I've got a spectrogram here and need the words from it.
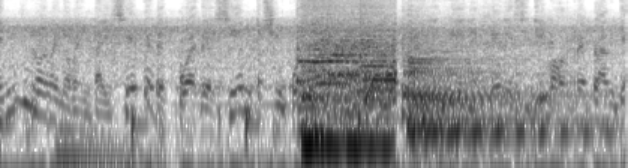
En 1997, después de 150 años, ING decidimos replantear...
